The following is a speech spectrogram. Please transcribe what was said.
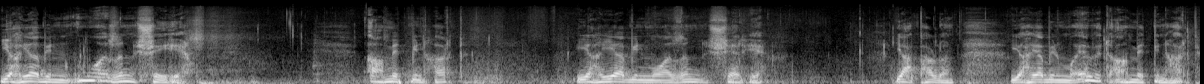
Yahya bin Muaz'ın şeyhi. Ahmet bin Harp Yahya bin Muaz'ın şerhi. Ya pardon. Yahya bin Muaz. Evet Ahmet bin Harp.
